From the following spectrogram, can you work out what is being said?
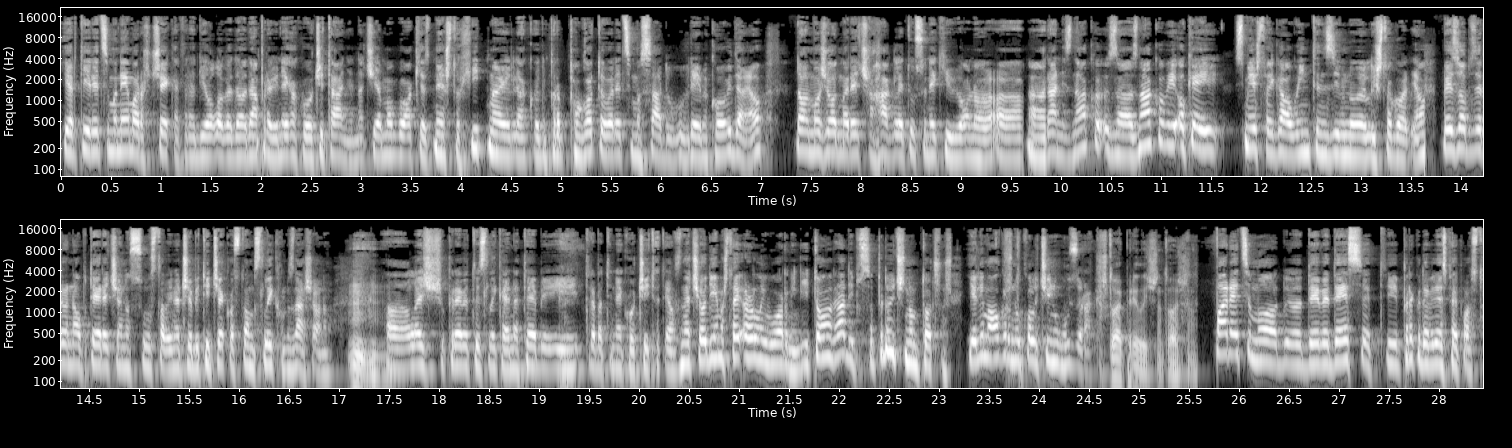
jer ti, recimo, ne moraš čekati radiologa da napravi nekakvo očitanje. Znači, ja mogu, ako je nešto hitno ili ako, pogotovo, recimo, sad u vrijeme covid jel, da on može odmah reći, aha, gle, tu su neki ono, rani znako, znakovi, ok, smještaj ga u intenzivnu ili što god, jel? bez obzira na opterećenost sustava, inače bi ti čekao s tom slikom, znaš, ono, mm ležiš u krevetu i slika je na tebi i treba ti neko učitati. Jel? Znači, ovdje imaš taj early warning i to on radi sa prilično točno jer ima ogromnu količinu uzoraka. Što je prilično točno? Pa recimo 90 i preko 95%.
